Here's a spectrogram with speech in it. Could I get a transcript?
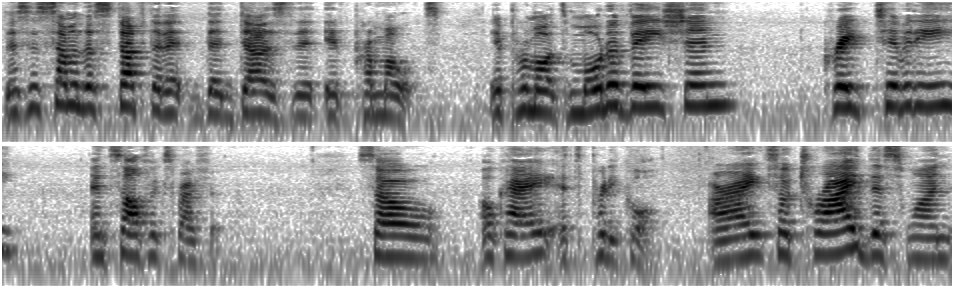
this is some of the stuff that it that does that it promotes. It promotes motivation, creativity, and self-expression. So, okay, it's pretty cool. All right. So try this one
